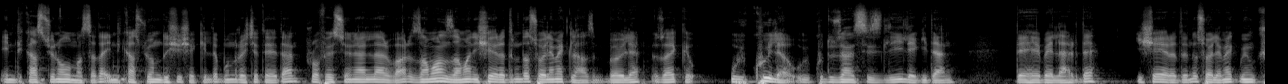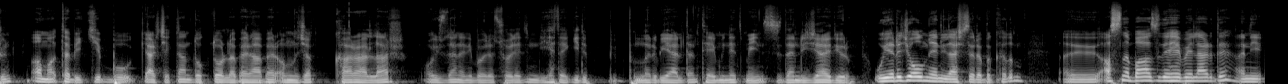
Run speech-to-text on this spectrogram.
indikasyon olmasa da indikasyon dışı şekilde bunu reçete eden profesyoneller var. Zaman zaman işe yaradığını da söylemek lazım. Böyle özellikle uykuyla, uyku düzensizliğiyle giden DHB'lerde işe yaradığını söylemek mümkün. Ama tabii ki bu gerçekten doktorla beraber alınacak kararlar. O yüzden hani böyle söyledim diye de gidip bunları bir yerden temin etmeyin. Sizden rica ediyorum. Uyarıcı olmayan ilaçlara bakalım. Ee, aslında bazı DHB'lerde hani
